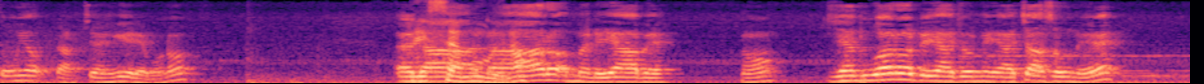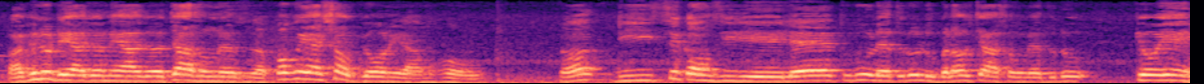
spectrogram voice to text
3ယောက်ဒါကြံခဲ့တယ်ပေါ့နော်နှိပ်စက်မှုတွေနော်ဒါကတော့အမှန်တရားပဲနော်ရန်သူကတော့တရားကျော်200ကြဆုံးတယ်ဘာဖြစ်လို့တရားကျော်200ကျော်ကြဆုံးလဲဆိုတော့ပောက်ကရရှောက်ပြောနေတာမဟုတ်ဘူး နော်ဒီစစ်ကောင်စီတွေလည်းသူတို့လည်းသူတို့လူဘယ်လောက်ကြဆုံးလဲသူတို့ပြောရင်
